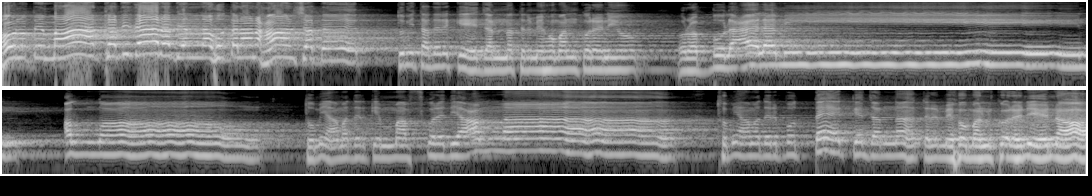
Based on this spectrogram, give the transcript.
হযরতে মা খাদিজা রাদিয়াল্লাহু তালা আনহার সাথে তুমি তাদেরকে জান্নাতের মেহমান করে নিও। রব্বুল আলামিন। আল্লাহ, তুমি আমাদেরকে মাফ করে দিয়ে আল্লাহ, তুমি আমাদের প্রত্যেককে জান্নাতের মেহমান করে নিয়ে নাও।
